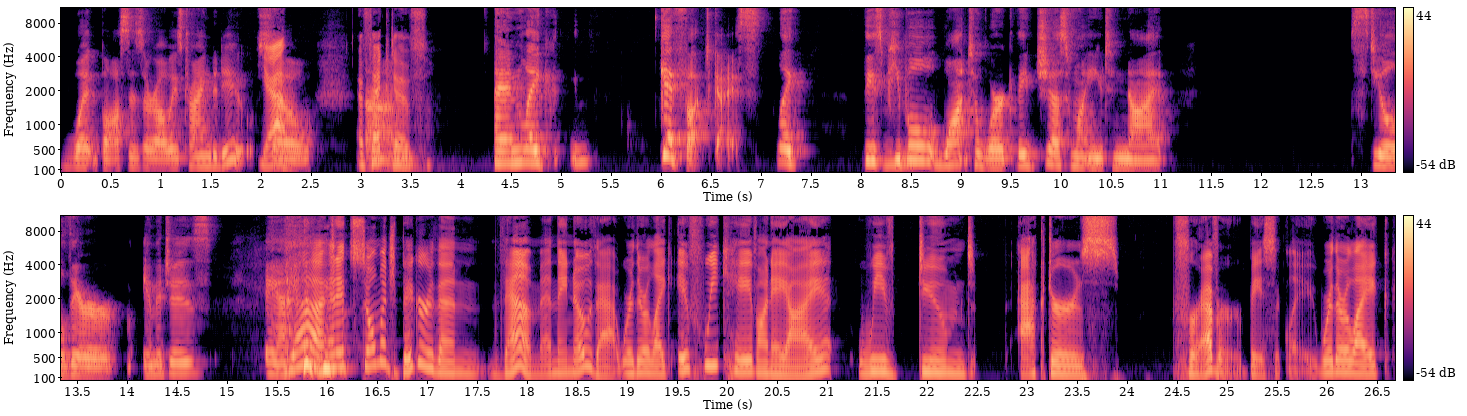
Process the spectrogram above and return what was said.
what bosses are always trying to do. Yeah. So effective. um, and like get fucked guys. Like these Mm-hmm. people want to work. They just want you to not steal their images. And yeah and it's so much bigger than them and they know that where they're like if we cave on ai we've doomed actors forever basically where they're like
